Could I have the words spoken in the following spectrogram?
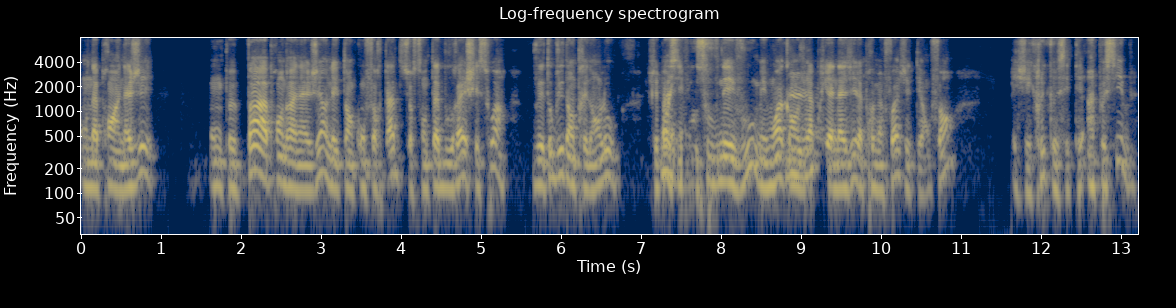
on apprend à nager. On ne peut pas apprendre à nager en étant confortable sur son tabouret chez soi. Vous êtes obligé d'entrer dans l'eau. Je ne sais pas si vous vous souvenez, vous, mais moi, quand mm. j'ai appris à nager la première fois, j'étais enfant, et j'ai cru que c'était impossible.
